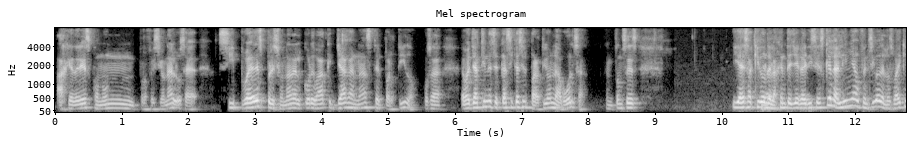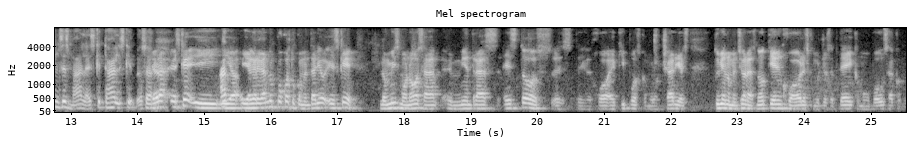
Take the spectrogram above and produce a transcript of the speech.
ajedrez con un profesional. O sea, si puedes presionar al quarterback, ya ganaste el partido. O sea, ya tienes casi casi el partido en la bolsa. Entonces, y es aquí donde la gente llega y dice, es que la línea ofensiva de los Vikings es mala, es que tal, es que, o sea... Ahora, es que, y, ah, y, agregando un poco a tu comentario, es que lo mismo, ¿no? O sea, mientras estos este, equipos como los Chargers, tú bien lo mencionas, ¿no? Tienen jugadores como Joseph Day, como Bosa, como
